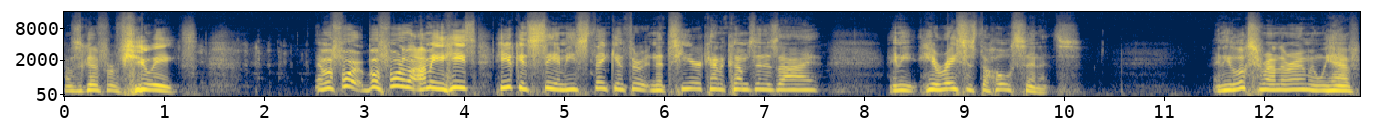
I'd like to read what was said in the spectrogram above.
I was good for a few weeks. And before before i mean he's you can see him. He's thinking through it and a tear kind of comes in his eye and he, he erases the whole sentence. And he looks around the room, and we have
